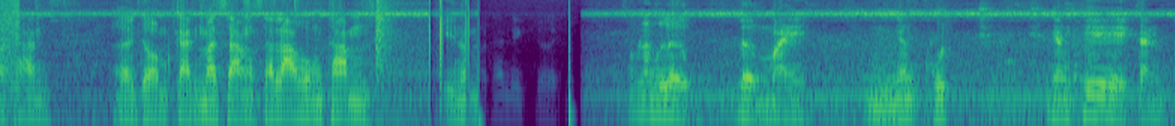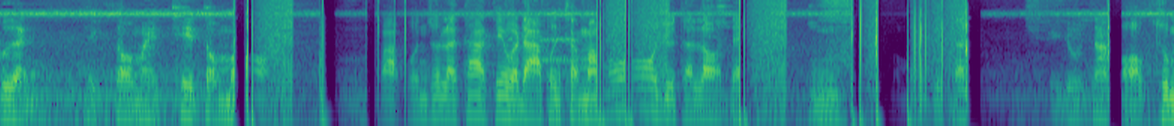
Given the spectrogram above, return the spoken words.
มาทันเออดอมกันมาสั่งสลาหงธรรมที่นั้น กำลังเริ่มเริ่มใหม่ยังคุด ยังเทกันเปื้อนเด็กต่อใหม่เทต่อหม้ออืมฟ้าฝนชลธาตเทวดาเพิ่นกมาโมอยู่ตลอดได้อืมโมอยู่ตลอดอยู่น้ำออกซุ่ม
